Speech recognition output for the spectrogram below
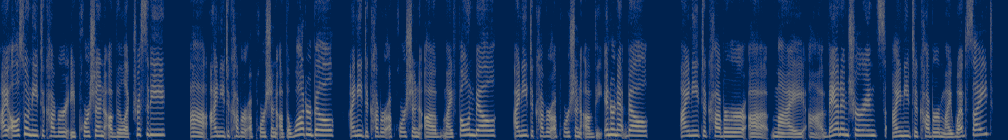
I also need to cover a portion of the electricity. Uh, I need to cover a portion of the water bill. I need to cover a portion of my phone bill. I need to cover a portion of the internet bill. I need to cover uh, my uh, van insurance. I need to cover my website.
